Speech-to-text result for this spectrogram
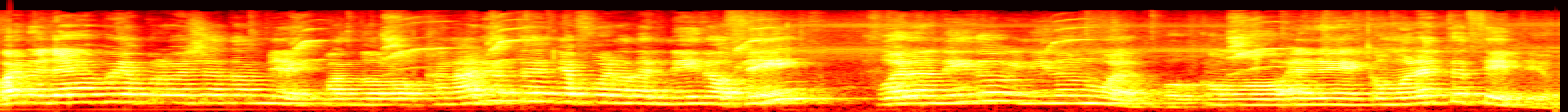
Bueno, ya voy a aprovechar también. Cuando los canarios estén ya fuera del nido así, fuera nido y nido nuevo, como en, como en este sitio.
